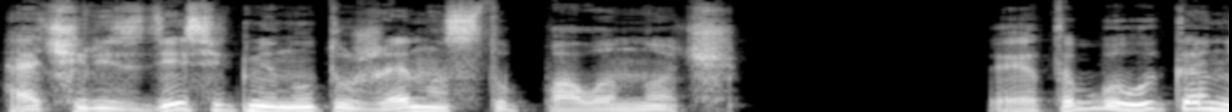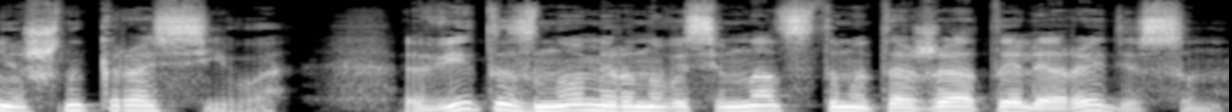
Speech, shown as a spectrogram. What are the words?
а через десять минут уже наступала ночь. Это было, конечно, красиво. Вид из номера на восемнадцатом этаже отеля «Редисон»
